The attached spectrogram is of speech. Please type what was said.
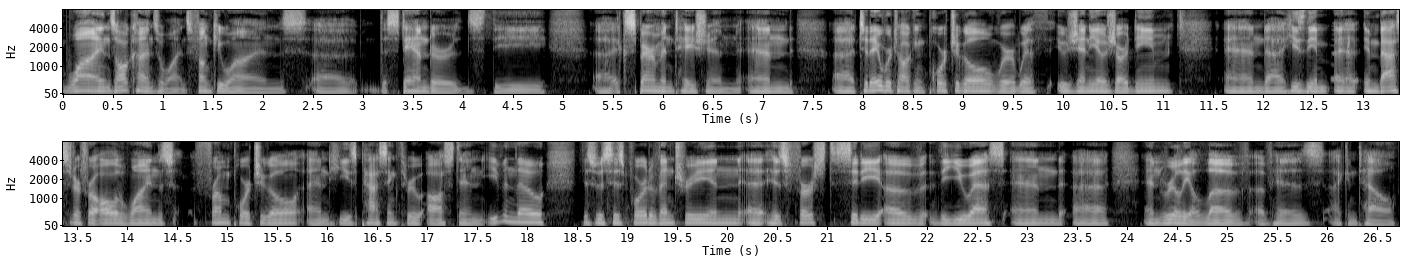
wines, all kinds of wines, funky wines, uh, the standards, the uh, experimentation. And uh, today we're talking Portugal. We're with Eugenio Jardim, and uh, he's the uh, ambassador for all of wines from Portugal, and he's passing through Austin, even though this was his port of entry and uh, his first city of the U.S. and uh, and really a love of his, I can tell.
